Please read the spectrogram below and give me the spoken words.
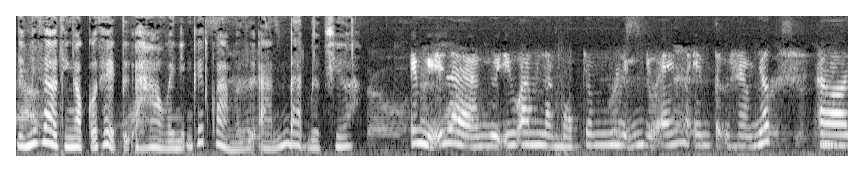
Đến bây giờ thì Ngọc có thể tự hào về những kết quả mà dự án đạt được chưa? Em nghĩ là người yêu anh là một trong những dự án mà em tự hào nhất. À,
